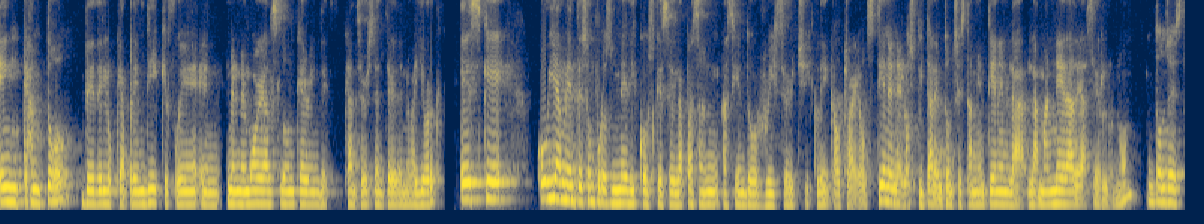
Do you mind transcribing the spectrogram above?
encantó de, lo que aprendí, que fue en, el Memorial Sloan Kettering Cancer Center de Nueva York, es que Obviamente son puros médicos que se la pasan haciendo research y clinical trials. Tienen el hospital, entonces también tienen la, la, manera de hacerlo, ¿no? Entonces,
